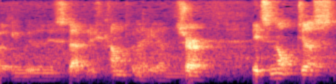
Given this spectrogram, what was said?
working with an established company, and Sure. it's not just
